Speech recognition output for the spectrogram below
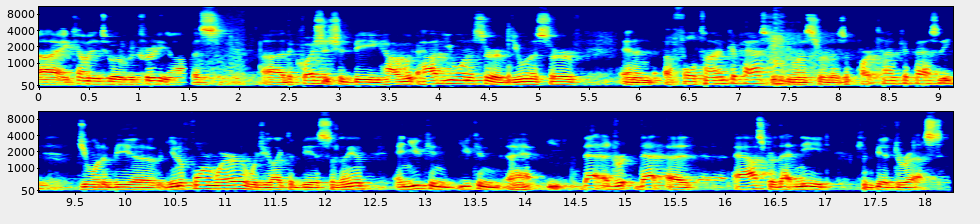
uh, and come into a recruiting office, the question should be how how do you want to serve? Do you want to serve in a full-time capacity? Do you want to serve as a part-time capacity? Do you want to be a uniform wearer? Would you like to be a civilian? And you can you can uh, that that uh, ask or that need can be addressed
